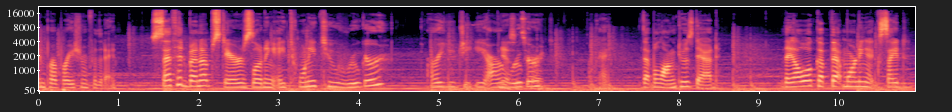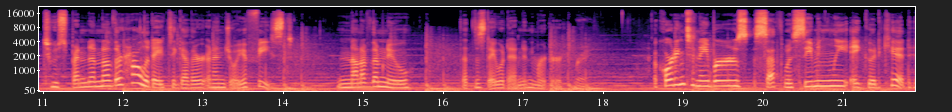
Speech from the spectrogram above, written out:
in preparation for the day. Seth had been upstairs loading a 22 Ruger, R U G E R Yes, Ruger, okay, that belonged to his dad. They all woke up that morning excited to spend another holiday together and enjoy a feast. None of them knew that this day would end in murder. Right. According to neighbors, Seth was seemingly a good kid.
